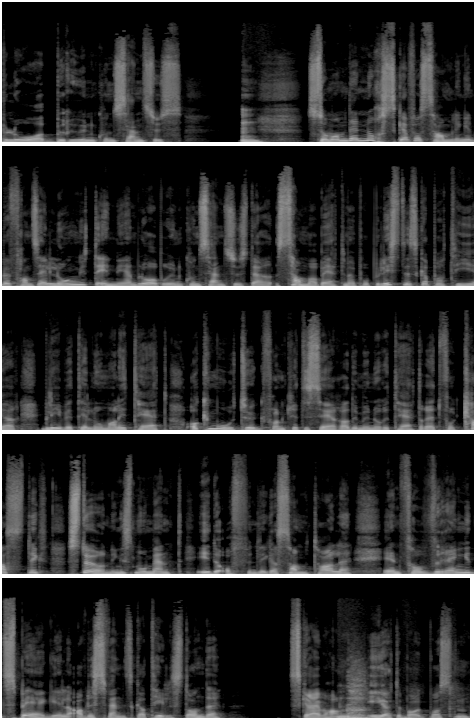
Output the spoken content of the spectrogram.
blåbrun konsensus. Mm. Som om den norske forsamlingen befandt sig langt inde i en blåbrun konsensus, der samarbete med populistiske partier blive til normalitet, og mothugg från kritiserede minoriteter et forkastligt størningsmoment i det offentlige samtale, en forvrängd spegel av det svenska tillståndet, skrev han i Göteborg-posten.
